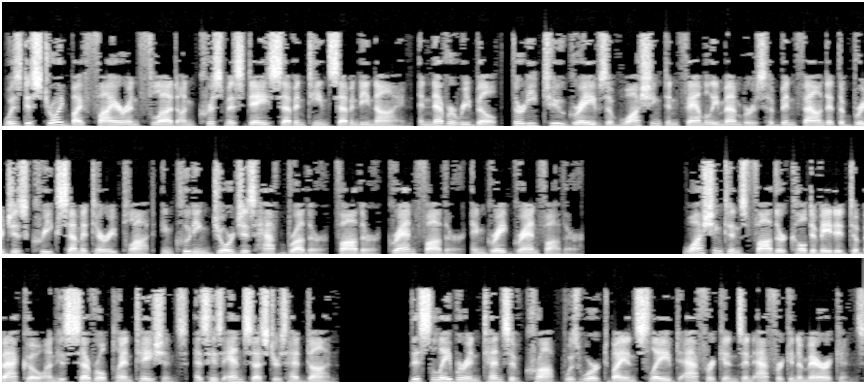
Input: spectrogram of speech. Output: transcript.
was destroyed by fire and flood on Christmas Day 1779, and never rebuilt. Thirty-two graves of Washington family members have been found at the Bridges Creek Cemetery plot, including George's half-brother, father, grandfather, and great-grandfather. Washington's father cultivated tobacco on his several plantations, as his ancestors had done. This labor-intensive crop was worked by enslaved Africans and African Americans.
